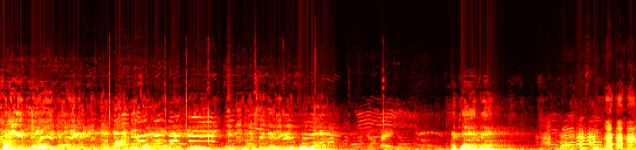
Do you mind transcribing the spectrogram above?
सांगितलेलं आहे बाहेर गेल्यानंतर बाद आहे सगळ्यांना माहिती. तुम्ही जाशा घरी घेऊन फुगा खेळा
